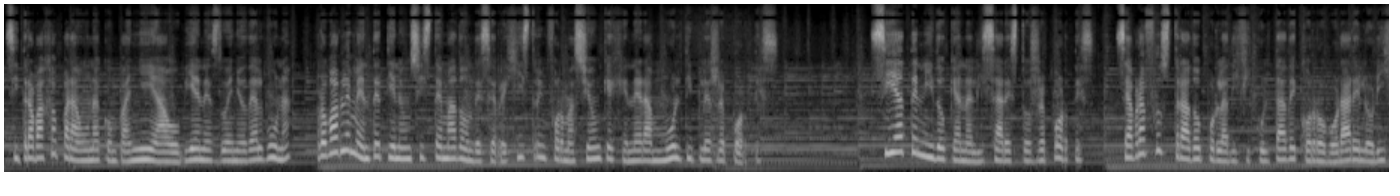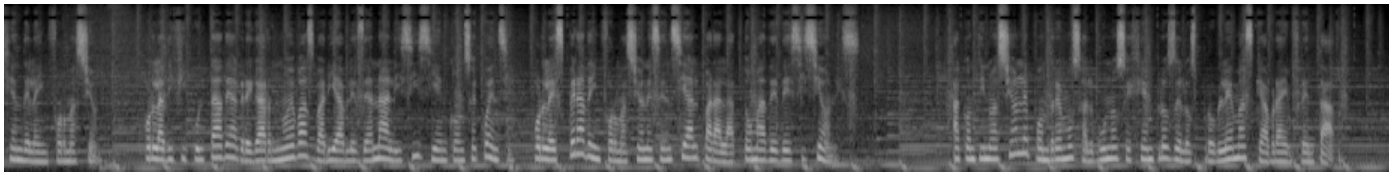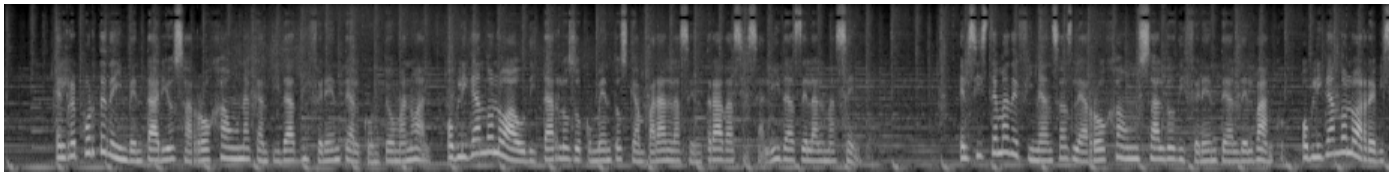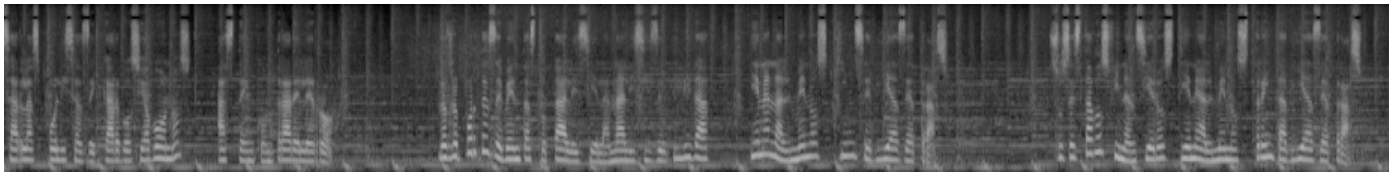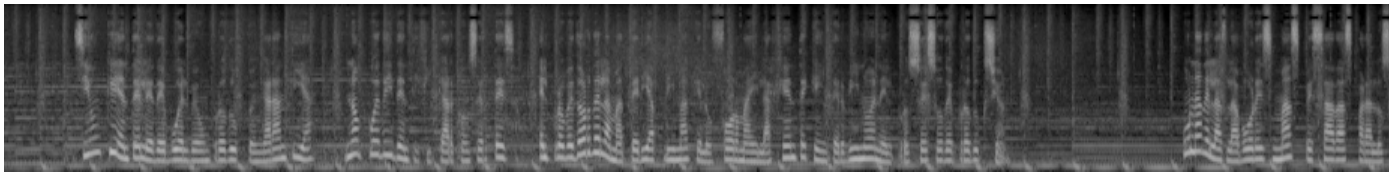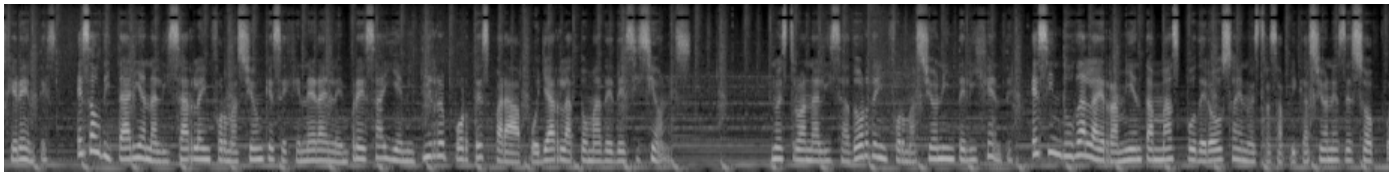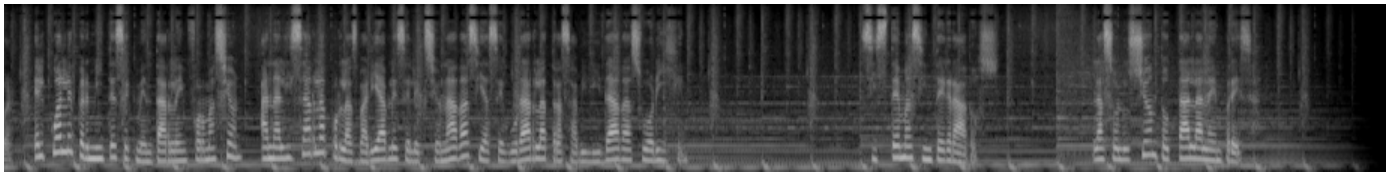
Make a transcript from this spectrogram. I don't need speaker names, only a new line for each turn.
Si trabaja para una compañía o bien es dueño de alguna, probablemente tiene un sistema donde se registra información que genera múltiples reportes. Si ha tenido que analizar estos reportes, se habrá frustrado por la dificultad de corroborar el origen de la información, por la dificultad de agregar nuevas variables de análisis y, en consecuencia, por la espera de información esencial para la toma de decisiones. A continuación le pondremos algunos ejemplos de los problemas que habrá enfrentado. El reporte de inventarios arroja una cantidad diferente al conteo manual, obligándolo a auditar los documentos que amparan las entradas y salidas del almacén. El sistema de finanzas le arroja un saldo diferente al del banco, obligándolo a revisar las pólizas de cargos y abonos hasta encontrar el error. Los reportes de ventas totales y el análisis de utilidad tienen al menos 15 días de atraso. Sus estados financieros tienen al menos 30 días de atraso. Si un cliente le devuelve un producto en garantía, no puede identificar con certeza el proveedor de la materia prima que lo forma y la gente que intervino en el proceso de producción. Una de las labores más pesadas para los gerentes es auditar y analizar la información que se genera en la empresa y emitir reportes para apoyar la toma de decisiones. Nuestro analizador de información inteligente es sin duda la herramienta más poderosa en nuestras aplicaciones de software, el cual le permite segmentar la información, analizarla por las variables seleccionadas y asegurar la trazabilidad a su origen. Sistemas integrados. La solución total a la empresa.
